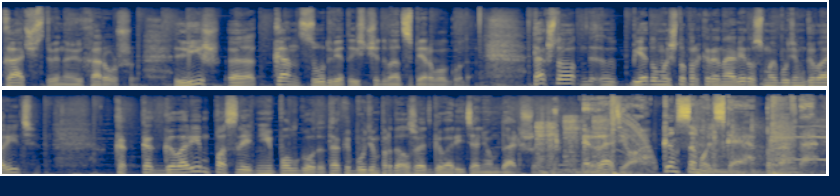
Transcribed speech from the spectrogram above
качественную и хорошую лишь э, к концу 2021 года. Так что э, я думаю, что про коронавирус мы будем говорить как, как говорим последние полгода, так и будем продолжать говорить о нем дальше. Радио «Комсомольская правда».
